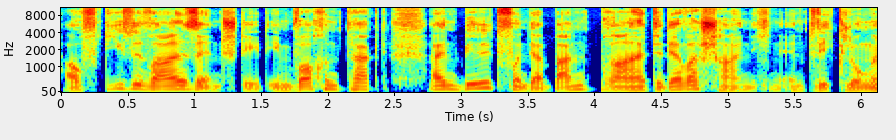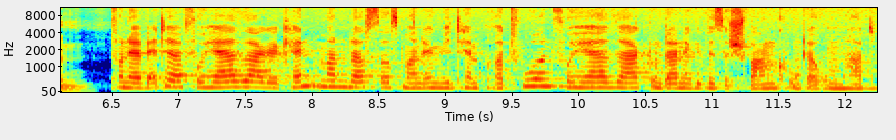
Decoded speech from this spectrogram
Auf diese Weise entsteht im Wochentakt ein Bild von der Bandbreite der wahrscheinlichen Entwicklungen. Von der Wettervorhersage kennt man das, dass man irgendwie Temperaturen vorhersagt und da eine gewisse Schwankung darum hat.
